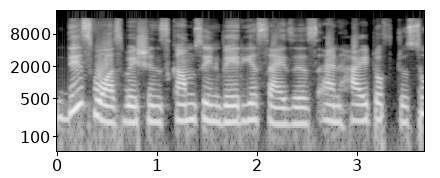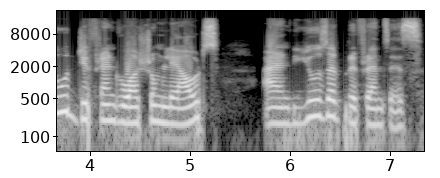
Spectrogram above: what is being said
These wash basins comes in various sizes and height of to suit different washroom layouts and user preferences.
